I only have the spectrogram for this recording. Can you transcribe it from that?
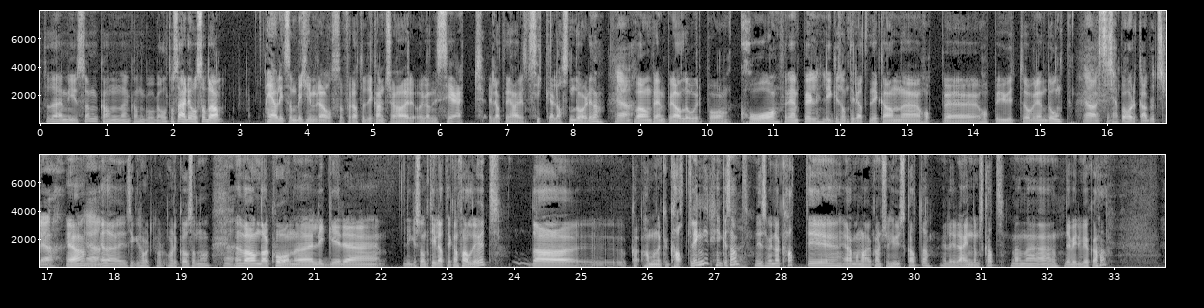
Så det er mye som kan, kan gå galt. Og så er det også da jeg er jo litt sånn bekymra også for at de kanskje har organisert, eller at de har sikra lasten dårlig. da. Ja. Hva om eksempel alle ord på K for eksempel, ligger sånn til at de kan eh, hoppe, hoppe ut over en dump? ja, hvis det kommer på holka plutselig, ja. Ja, Ja. ja. det er sikkert holke, holke også nå. Men hva om da K-ene ligger, eh, ligger sånn til at de kan falle ut? Da eh, har man jo ikke katt lenger, ikke sant? De som vil ha katt, de, ja, man har jo kanskje huskatt, da. Eller eiendomskatt. Men uh, det vil vi jo ikke ha.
